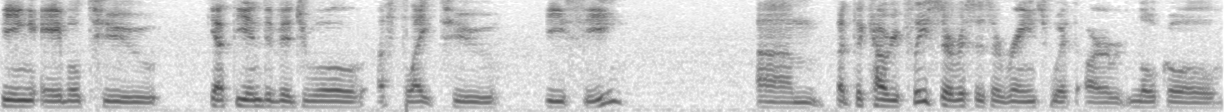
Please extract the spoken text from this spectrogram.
being able to get the individual a flight to BC. Um, but the Calgary Police Services arranged with our local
